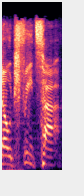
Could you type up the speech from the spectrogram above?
No treetop.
